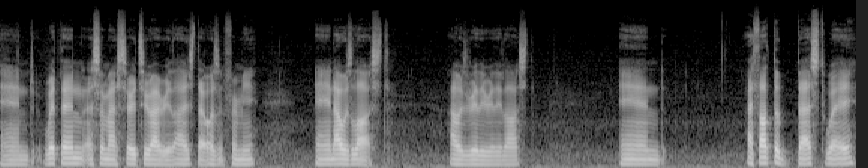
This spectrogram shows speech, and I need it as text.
And within a semester or two, I realized that wasn't for me. And I was lost. I was really, really lost. And I thought the best way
